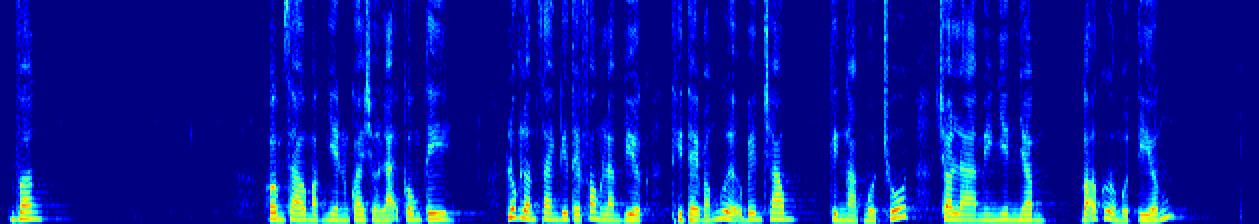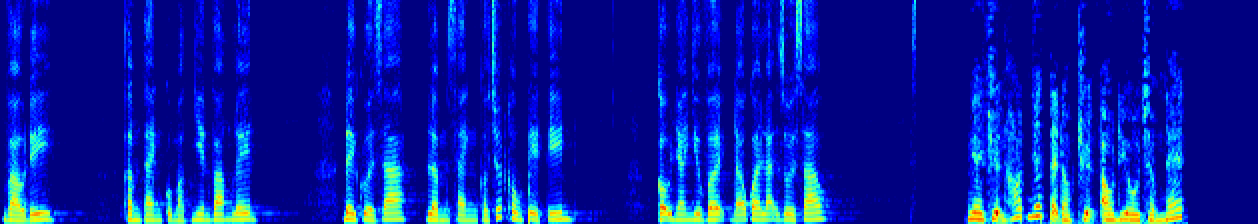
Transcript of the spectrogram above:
Vâng. Hôm sau mặc nhiên quay trở lại công ty. Lúc Lâm Xanh đi tới phòng làm việc thì thấy bóng người ở bên trong. Kinh ngạc một chút, cho là mình nhìn nhầm, gõ cửa một tiếng. Vào đi. Âm thanh của mặc nhiên vang lên. Đẩy cửa ra, Lâm Xanh có chút không thể tin. Cậu nhanh như vậy đã quay lại rồi sao? Nghe chuyện hot nhất tại đọc truyện audio.net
